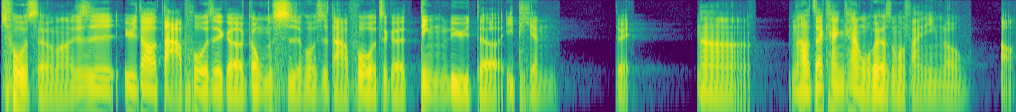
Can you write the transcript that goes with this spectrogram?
挫折嘛，就是遇到打破这个公式或是打破这个定律的一天。对，那然后再看看我会有什么反应喽。好，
